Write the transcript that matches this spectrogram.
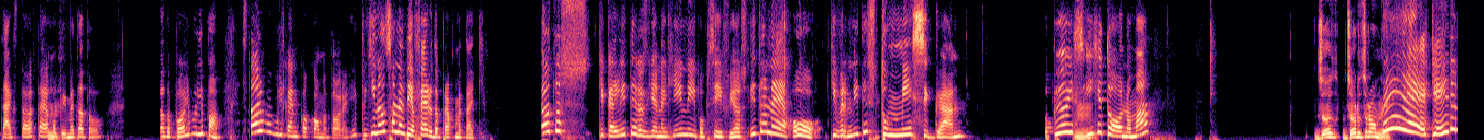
Εντάξει, τα, τα έχω πει μετά το, το πόλεμο. Λοιπόν, στο Ρεπουμπλικανικό κόμμα τώρα γινόντουσαν ενδιαφέροντα πραγματάκι. Πρώτος και καλύτερος για να γίνει υποψήφιος ήταν ο κυβερνήτης του Μίσιγκαν, ο οποίος είχε το όνομα... George Romney. Ναι, και ήταν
